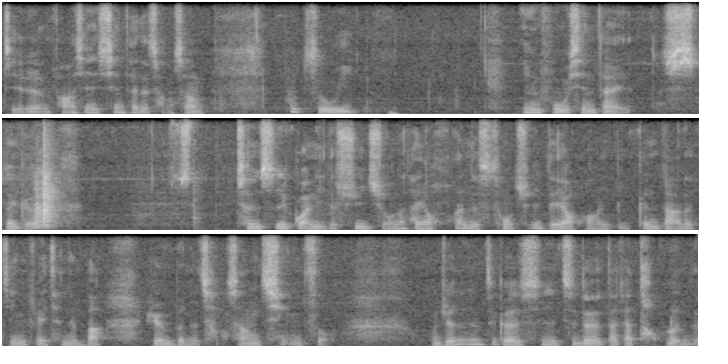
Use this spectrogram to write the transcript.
接任，发现现在的厂商。不足以应付现在那个城市管理的需求，那他要换的时候，却得要花一笔更大的经费，才能把原本的厂商请走。我觉得这个是值得大家讨论的。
